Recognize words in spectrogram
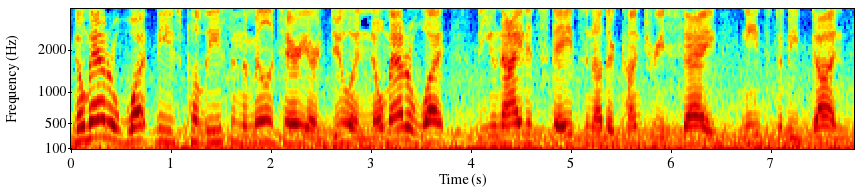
no matter what these police and the military are doing, no matter what the United States and other countries say needs to be done,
